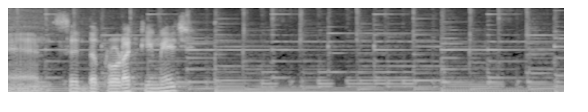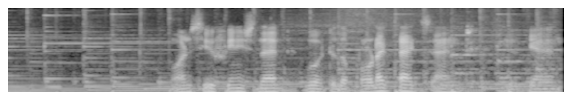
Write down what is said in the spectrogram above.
and set the product image. Once you finish that go to the product tags and you can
